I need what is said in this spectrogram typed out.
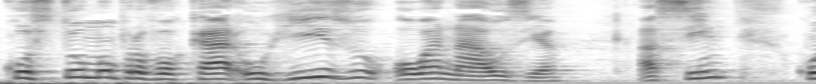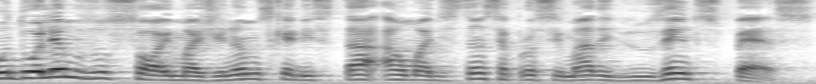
costumam provocar o riso ou a náusea. Assim, quando olhamos o Sol, imaginamos que ele está a uma distância aproximada de 200 pés.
